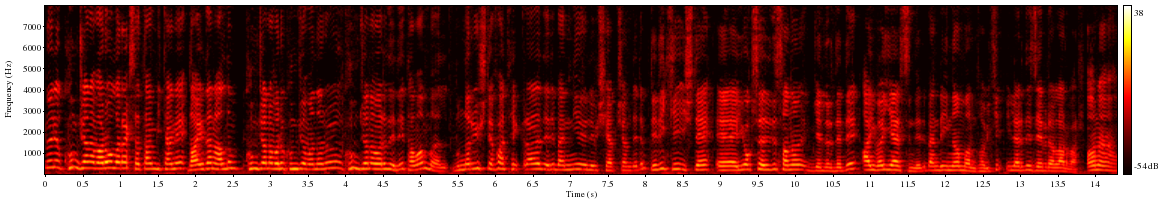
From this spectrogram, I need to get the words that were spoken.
böyle kum canavarı olarak satan bir tane dayıdan aldım. Kum canavarı, kum canavarı, kum canavarı dedi tamam mı? Bunları 3 defa tekrarla dedi. Ben niye öyle bir şey yapacağım dedim. Dedi ki işte e, yoksa dedi sana gelir dedi. Ayvayı yersin dedi. Ben de inanmadım tabii ki. İleride zebralar var. Ana.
